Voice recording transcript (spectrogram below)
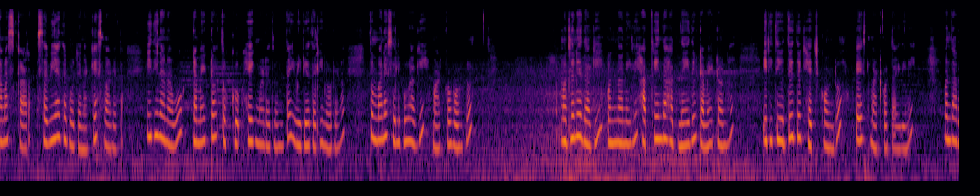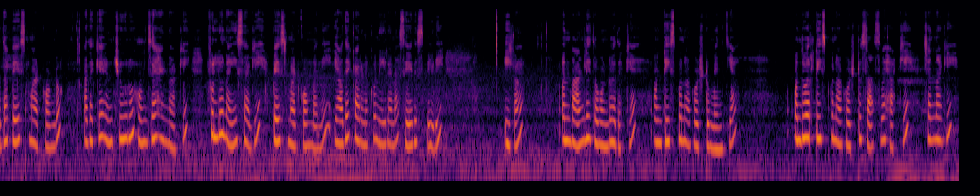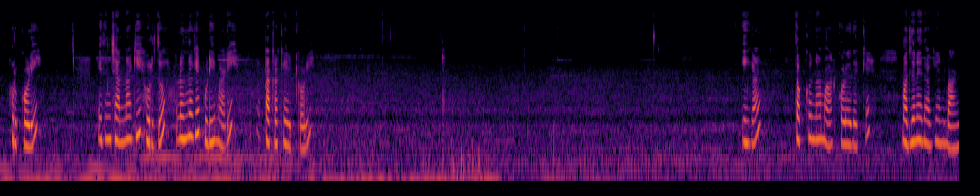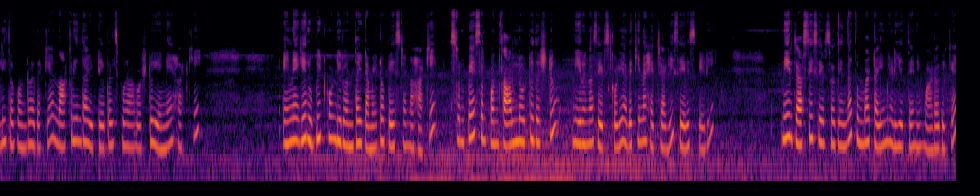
ನಮಸ್ಕಾರ. ಸವಿಯಾದ ಭೋಜನಕ್ಕೆ ಸ್ವಾಗತ. ಈ ದಿನ ನಾವು ಟೊಮೆಟೊ ತೊಕ್ಕು ಹೇಗೆ ಮಾಡೋದು ಅಂತ ಈ ವಿಡಿಯೋದಲ್ಲಿ ನೋಡೋಣ. ತುಂಬಾ ಸುಲಭವಾಗಿ ಮಾಡ್ಕೋಬಹುದು. ಮೊದಲನೇದಾಗಿ ಒಂದು ನಾನಿಲ್ಲಿ ಹತ್ತರಿಂದ ಹದಿನೈದು ಟೊಮೆಟೊನ ಈ ರೀತಿ ಉದ್ದುದ್ದಕ್ಕೆ ಹೆಚ್ಕೊಂಡು ಪೇಸ್ಟ್ ಮಾಡ್ಕೊತಾ ಇದ್ದೀನಿ. ಒಂದು ಅರ್ಧ ಪೇಸ್ಟ್ ಮಾಡಿಕೊಂಡು ಅದಕ್ಕೆ ಒಂಚೂರು ಹುಣಸೆ ಹಣ್ಣು ಹಾಕಿ ಫುಲ್ಲು ನೈಸಾಗಿ ಪೇಸ್ಟ್ ಮಾಡ್ಕೊಂಡು ಬನ್ನಿ. ಯಾವುದೇ ಕಾರಣಕ್ಕೂ ನೀರನ್ನು ಸೇರಿಸಬೇಡಿ. ಈಗ ಒಂದು ಬಾಣಲೆ ತೊಗೊಂಡು ಅದಕ್ಕೆ ಒಂದು ಟೀ ಸ್ಪೂನ್ ಆಗೋಷ್ಟು ಮೆಂತ್ಯ, ಒಂದೂವರೆ ಟೀ ಸ್ಪೂನ್ ಆಗೋಷ್ಟು ಸಾಸಿವೆ ಹಾಕಿ ಚೆನ್ನಾಗಿ ಹುರ್ಕೊಳ್ಳಿ. ಇದನ್ನು ಚೆನ್ನಾಗಿ ಹುರಿದು ನುಣ್ಣಗೆ ಪುಡಿ ಮಾಡಿ ಪಕ್ಕಕ್ಕೆ ಇಟ್ಕೊಳ್ಳಿ. ಈಗ ತೊಕ್ಕನ್ನು ಮಾಡ್ಕೊಳ್ಳೋದಕ್ಕೆ ಮೊದಲನೇದಾಗಿ ಒಂದು ಬಾಣಲಿ ತಗೊಂಡು ಅದಕ್ಕೆ ನಾಲ್ಕರಿಂದ ಐದು ಟೇಬಲ್ ಸ್ಪೂನ್ ಆಗೋಷ್ಟು ಎಣ್ಣೆ ಹಾಕಿ, ಎಣ್ಣೆಗೆ ರುಬ್ಬಿಟ್ಕೊಂಡಿರೋಂಥ ಈ ಟೊಮೆಟೊ ಪೇಸ್ಟನ್ನು ಹಾಕಿ, ಸ್ವಲ್ಪ ಸ್ವಲ್ಪ ಒಂದು ಕಾಲು ಲೋಟದಷ್ಟು ನೀರನ್ನು ಸೇರಿಸ್ಕೊಳ್ಳಿ ಅದಕ್ಕಿಂತ ಹೆಚ್ಚಾಗಿ ಸೇರಿಸಬೇಡಿ. ನೀರು ಜಾಸ್ತಿ ಸೇರಿಸೋದ್ರಿಂದ ತುಂಬ ಟೈಮ್ ಹಿಡಿಯುತ್ತೆ ನೀವು ಮಾಡೋದಕ್ಕೆ,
